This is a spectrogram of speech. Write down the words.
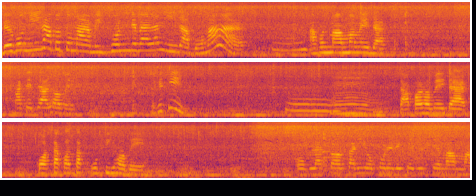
বেবো নিয়ে যাব তোমার আমি সন্ধেবেলা নিয়ে যাব হ্যাঁ? এখন মাম্মা মেয়ে দেখ হাতে জাল হবে দেখেছিস? হুম, তারপর হবে দেখ কষা কষা কপি হবে। ওগুলার তরকারি ওপরে রেখে দিচ্ছে মাম্মা।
